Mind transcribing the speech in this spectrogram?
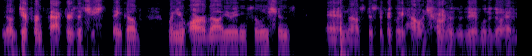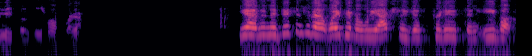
you know different factors that you should think of when you are evaluating solutions and uh, specifically how Intronis is able to go ahead and meet those as well for you. Yeah, and in addition to that white paper, we actually just produced an ebook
